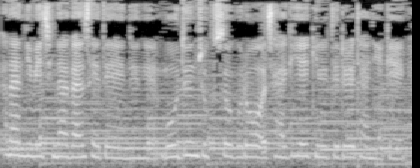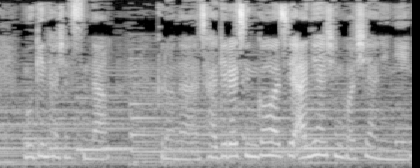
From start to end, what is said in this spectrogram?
하나님이 지나간 세대에는 모든 족속으로 자기의 길들을 다니게 묵인하셨으나 그러나 자기를 증거하지 아니하신 것이 아니니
